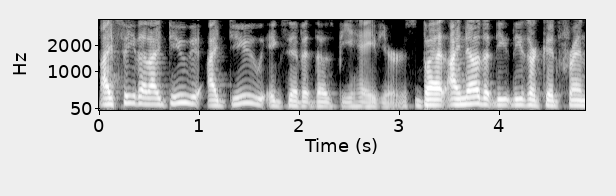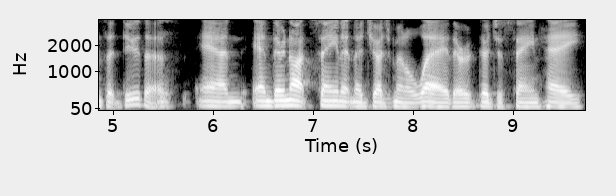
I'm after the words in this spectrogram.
I see that I do I do exhibit those behaviors, but I know that th- these are good friends that do this, mm-hmm. and and they're not saying it in a judgmental way. They're they're just saying, hey,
